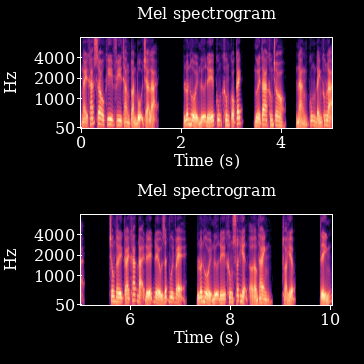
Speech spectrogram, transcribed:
ngày khác sau khi phi thăng toàn bộ trả lại. Luân hồi nữ đế cũng không có cách, người ta không cho, nàng cũng đánh không lại. Trông thấy cái khác đại đế đều rất vui vẻ, luân hồi nữ đế không xuất hiện ở âm thanh, thỏa hiệp. Tính,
